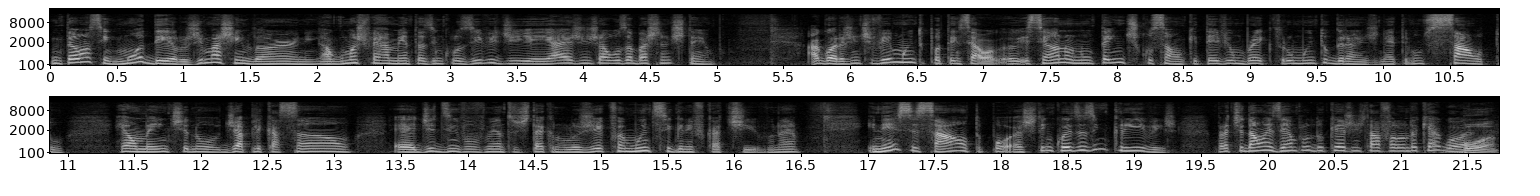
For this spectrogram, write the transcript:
Então, assim, modelos de machine learning, algumas ferramentas, inclusive de AI, a gente já usa há bastante tempo. Agora, a gente vê muito potencial. Esse ano não tem discussão que teve um breakthrough muito grande, né? Teve um salto realmente no, de aplicação, eh, de desenvolvimento de tecnologia que foi muito significativo, né? E nesse salto, pô, acho que tem coisas incríveis. Para te dar um exemplo do que a gente estava falando aqui agora. Boa.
